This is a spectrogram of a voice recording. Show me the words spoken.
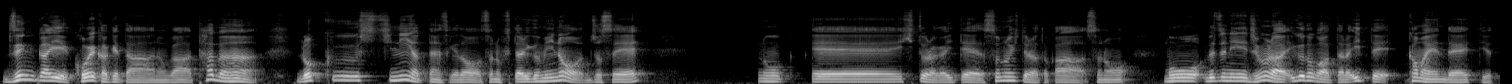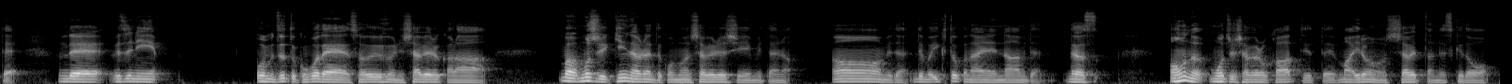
前回声かけたのが多分6、7人やったんですけど、その2人組の女性の、えー人らがいて、その人らとか、その、もう別に自分ら行くとこあったら行って構えんでって言って。で、別に、俺もずっとここでそういう風に喋るから、まあもし気になるんやったらこのまま喋るし、みたいな。あー、みたいな。でも行くとこないねんな、みたいな。だから、あ、ほんならもうちょい喋ろうかって言って、まあいろいろ喋ったんですけど、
